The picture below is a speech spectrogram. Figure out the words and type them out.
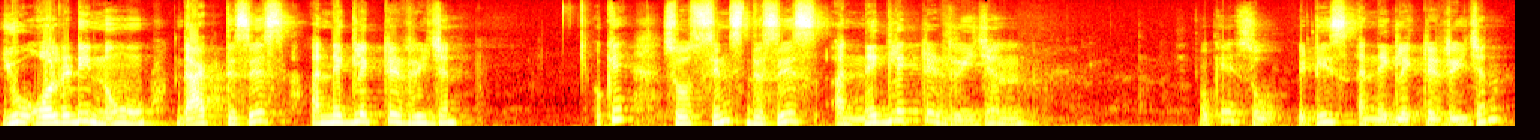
You already know that this is a neglected region. Okay? So since this is a neglected region okay so it is a neglected region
